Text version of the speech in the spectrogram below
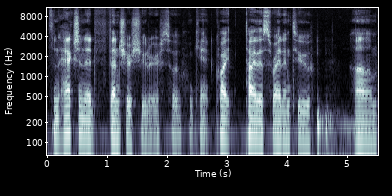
it's an action adventure shooter, so we can't quite tie this right into um,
